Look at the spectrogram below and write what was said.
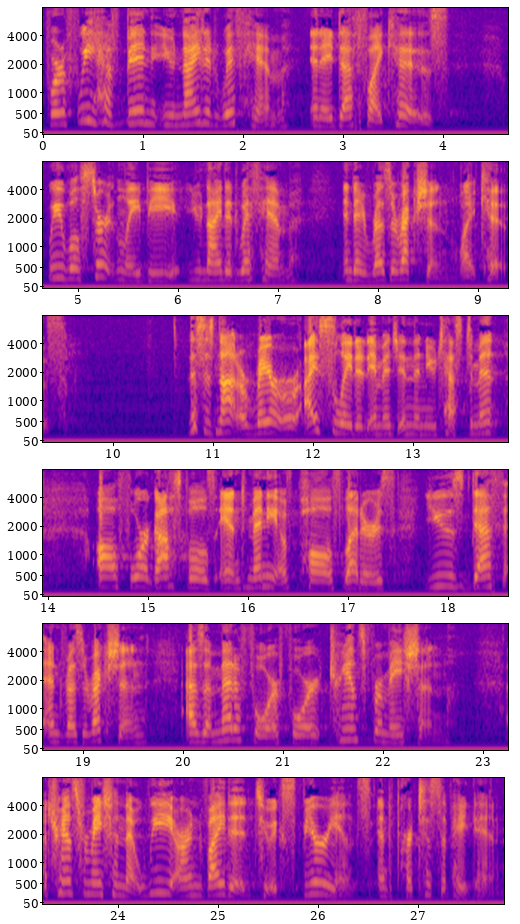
For if we have been united with him in a death like his, we will certainly be united with him in a resurrection like his. This is not a rare or isolated image in the New Testament all four Gospels and many of Paul's letters use death and resurrection as a metaphor for transformation, a transformation that we are invited to experience and participate in.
